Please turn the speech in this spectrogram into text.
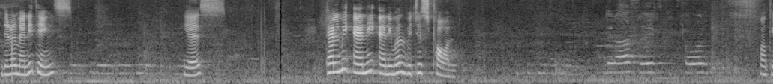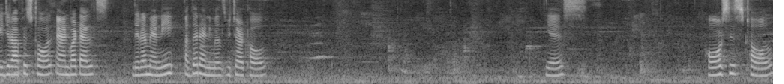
There are many things. Yes. Tell me any animal which is tall. Okay, giraffe is tall. And what else? There are many other animals which are tall. Yes. Horse is tall.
